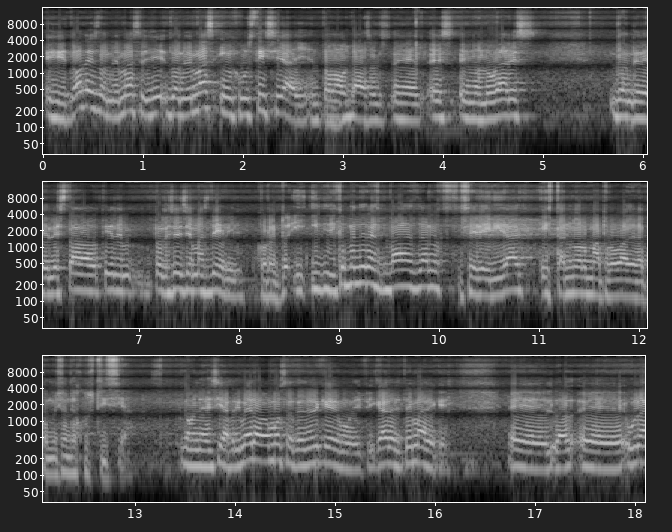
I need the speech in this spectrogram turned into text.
eh, ¿dónde es donde más, donde más injusticia hay? En todo caso, eh, es en los lugares donde el Estado tiene presencia más débil. Correcto. ¿Y, de qué manera va a dar celeridad esta norma aprobada en la Comisión de Justicia? Como le decía, primero vamos a tener que modificar el tema de que eh, una,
